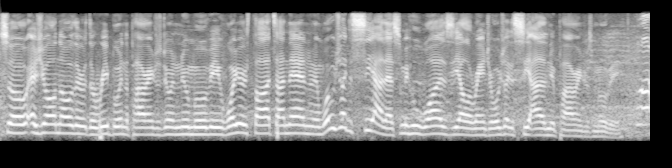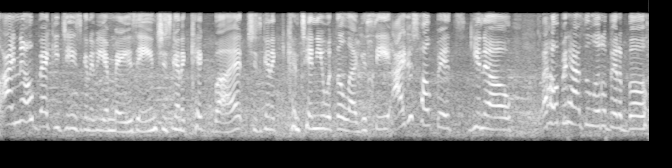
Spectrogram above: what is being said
So, as you all know, they're, they're rebooting the Power Rangers, doing a new movie. What are your thoughts on that? And what would you like to see out of that? Somebody who was the Yellow Ranger, what would you like to see out of the new Power Rangers movie? Well, I know Becky G is going to be amazing. She's going to kick butt. She's going to continue with the legacy. I just hope it's, you know, I hope it has a little bit of both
